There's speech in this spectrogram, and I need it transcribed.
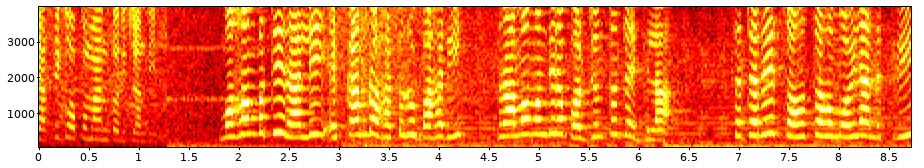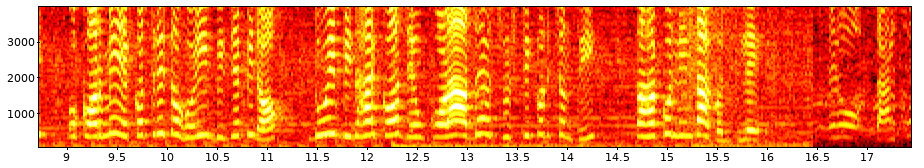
ଜାତିକୁ ଅପମାନ କରିଛନ୍ତି। ମହାମ୍ବତୀ ରାଲି ଏକାମ୍ର ହାଟରୁ ବାହାରି ରାମ ମନ୍ଦିର ପର୍ଯ୍ୟନ୍ତ ଯାଇଥିଲା। ସେଠାରେ ଶହ ଶହ ମହିଳା ନେତ୍ରୀ ଓ କର୍ମୀ ଏକତ୍ରିତ ହୋଇ ବିଜେପିର ଦୁଇ ବିଧାୟକ ଯେଉଁ କଳା ଅଧ୍ୟାୟ ସୃଷ୍ଟି କରିଛନ୍ତି ତାହାକୁ ନିନ୍ଦା କରିଥିଲେ। ତେଣୁ ତାଙ୍କୁ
